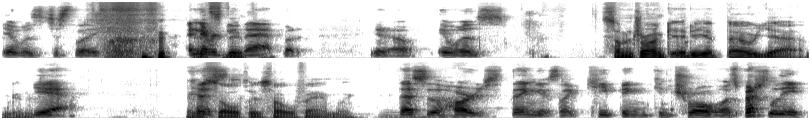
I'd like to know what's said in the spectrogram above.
it was just like I never do different. that, but you know, it was Some drunk idiot though, yeah, I'm gonna yeah. insult his whole family. that's the hardest thing is like keeping control, especially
